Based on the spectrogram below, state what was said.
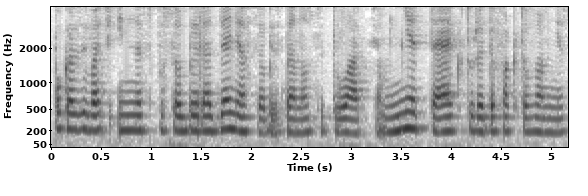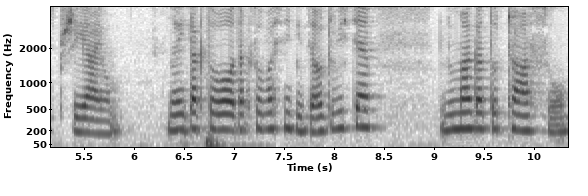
pokazywać inne sposoby radzenia sobie z daną sytuacją, nie te, które de facto Wam nie sprzyjają. No i tak to, tak to właśnie widzę. Oczywiście wymaga to czasu,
